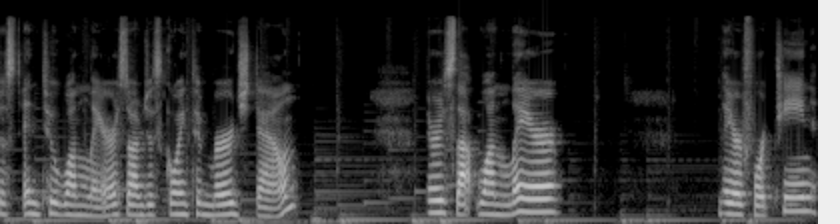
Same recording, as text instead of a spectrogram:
just into one layer. So I'm just going to merge down. There's that one layer, layer 14,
